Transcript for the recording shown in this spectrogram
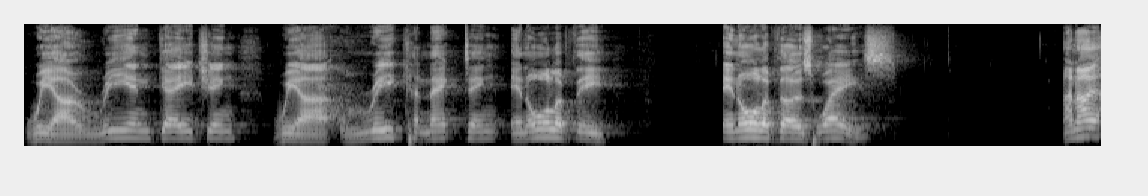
we are re engaging, we are reconnecting in all of the in all of those ways. And I,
